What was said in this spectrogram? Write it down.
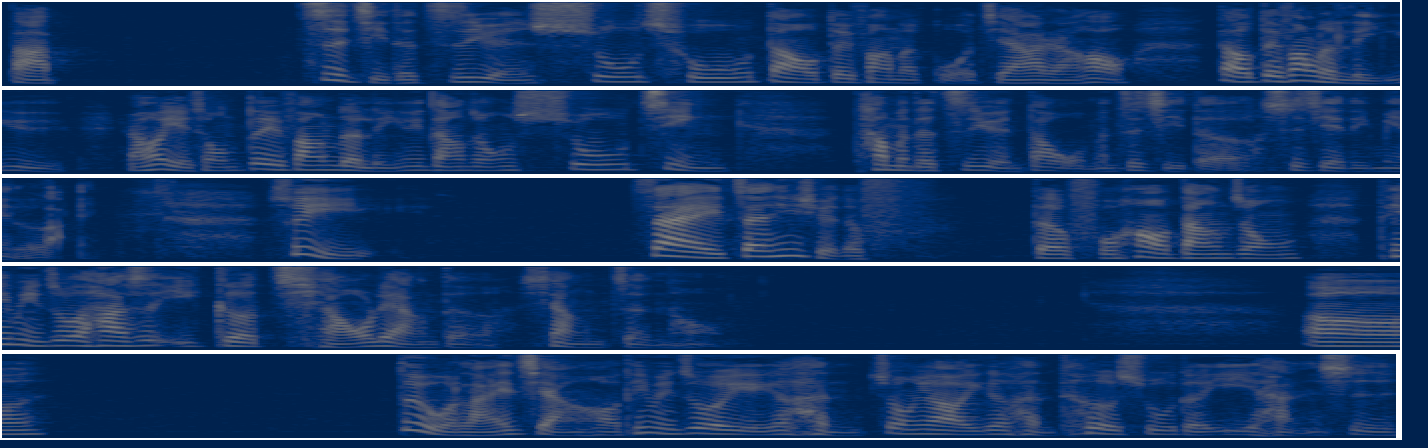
把自己的资源输出到对方的国家，然后到对方的领域？然后也从对方的领域当中输进他们的资源到我们自己的世界里面来，所以在占星学的的符号当中，天秤座它是一个桥梁的象征哈。呃，对我来讲哈，天秤座有一个很重要、一个很特殊的意涵是，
